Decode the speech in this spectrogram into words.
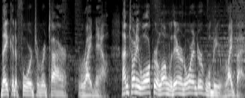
they could afford to retire right now. I'm Tony Walker along with Aaron Orender. We'll be right back.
